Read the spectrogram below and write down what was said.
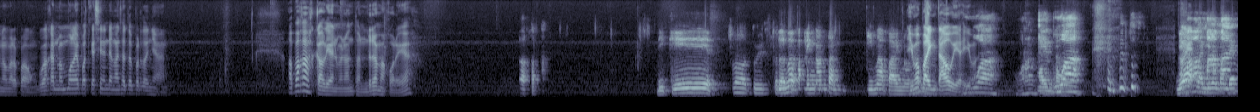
Nomor Paung. Gua akan memulai podcast ini dengan satu pertanyaan. Apakah kalian menonton drama Korea? Dikit. plot twist Ima ternyata paling nonton. Ima paling nonton. Ima paling tahu ya, Ima. Gua, orang kayak gua. Dia Mamang, lagi nonton. Dev.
